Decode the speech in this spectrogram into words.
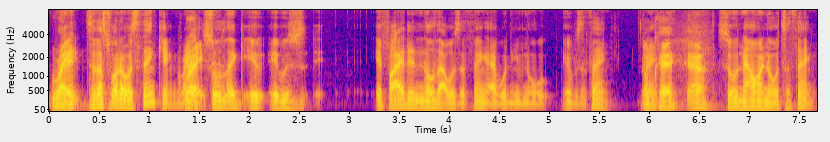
Right. So that's what I was thinking. Right. Right. So like it, it was, if I didn't know that was a thing, I wouldn't even know it was a thing. right? Okay. Yeah. So now I know it's a thing.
